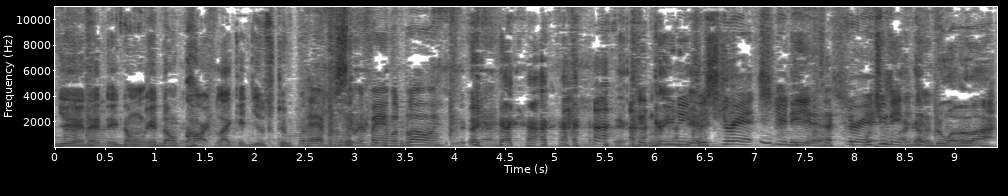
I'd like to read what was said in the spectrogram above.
Yeah, that uh-huh. they don't it don't cart like it used to. What happened? the fan was blowing. Couldn't- You need to stretch. You need Yeah. to stretch. What you need I to gotta do? do a lot.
